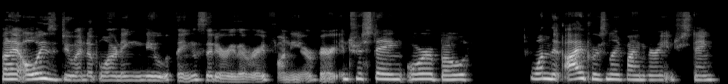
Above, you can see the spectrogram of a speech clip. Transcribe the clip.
but I always do end up learning new things that are either very funny or very interesting or both. One that I personally find very interesting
